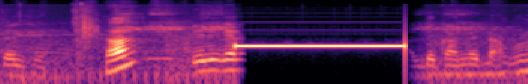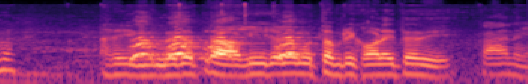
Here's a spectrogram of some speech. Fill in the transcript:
తెలుసు. ఆ? ఇది దుకాణం పెట్టినప్పుడు అరే ఇందులో చెప్పురా వీడియోలో మొత్తం రికార్డ్ అవుతుంది కానీ.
